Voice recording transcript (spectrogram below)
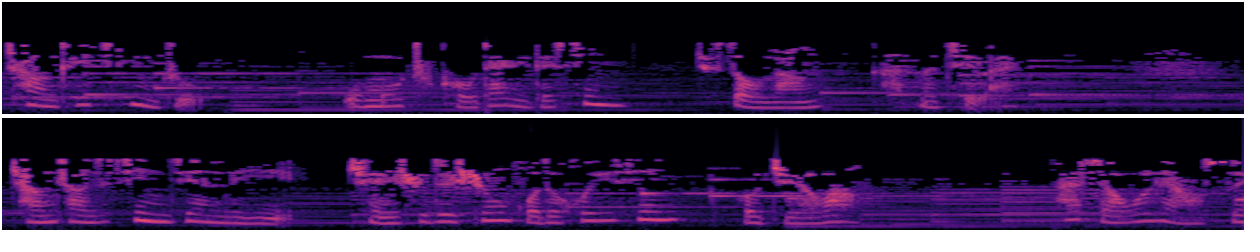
唱 K 庆祝。我摸出口袋里的信，去走廊看了起来。长长的信件里全是对生活的灰心和绝望。他小我两岁，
